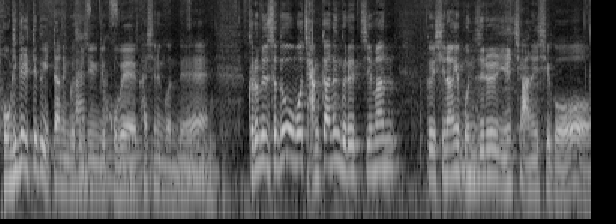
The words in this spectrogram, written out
복이 될 때도 있다는 것을 지금 이제 고백하시는 건데 그러면서도 뭐 잠깐은 그랬지만 그 신앙의 본질을 잃지 않으시고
